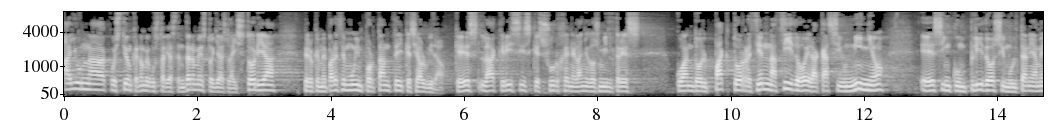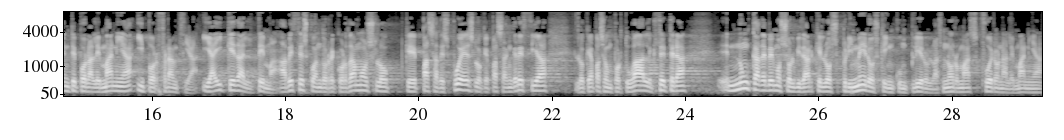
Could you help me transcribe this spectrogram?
hay una cuestión que no me gustaría extenderme, esto ya es la historia, pero que me parece muy importante y que se ha olvidado, que es la crisis que surge en el año 2003 cuando el pacto recién nacido era casi un niño, es incumplido simultáneamente por Alemania y por Francia. Y ahí queda el tema. A veces cuando recordamos lo que pasa después, lo que pasa en Grecia, lo que ha pasado en Portugal, etcétera, eh, nunca debemos olvidar que los primeros que incumplieron las normas fueron Alemania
